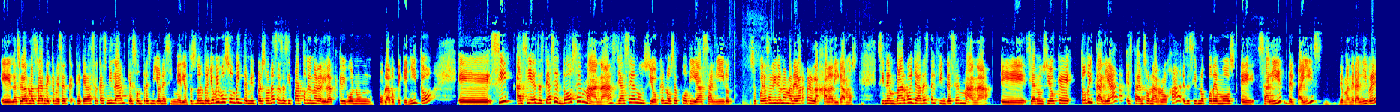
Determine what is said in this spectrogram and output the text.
Eh, la ciudad más grande que, me que queda cerca es Milán, que son tres millones y medio. Entonces, donde yo vivo son 20 mil personas, es decir, parto de una realidad que vivo en un poblado pequeñito. Eh, sí, así es. Desde hace dos semanas ya se anunció que no se podía salir se podía salir de una manera relajada, digamos. Sin embargo, ya desde el fin de semana eh, se anunció que todo Italia está en zona roja, es decir, no podemos eh, salir del país de manera libre.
